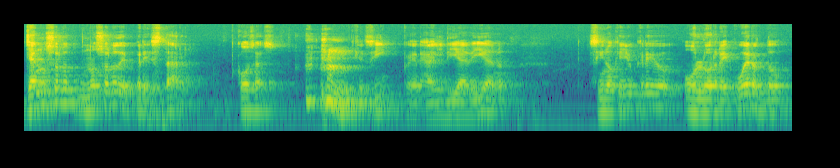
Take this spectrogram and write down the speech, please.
ya no solo, no solo de prestar cosas, que sí, era el día a día, ¿no? Sino que yo creo, o lo recuerdo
